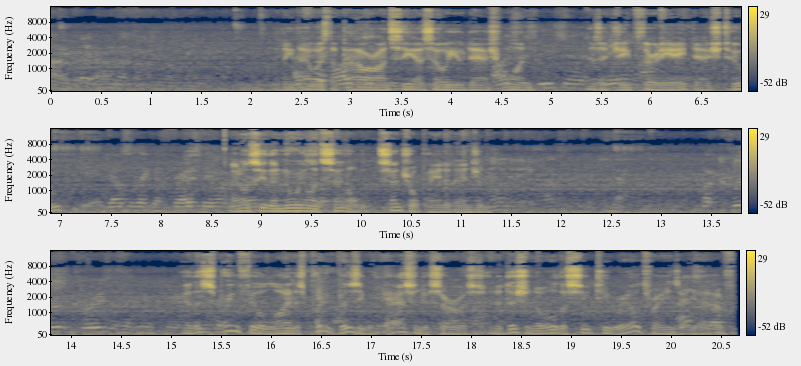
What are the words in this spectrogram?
Oh, you played on the on the I think that was the power on CSOU-1. There's a GP38-2. Yeah, that was like the first they went I don't see the New England Central, Central painted engine. Yeah, this Springfield line is pretty busy with passenger service, in addition to all the CT rail trains that you have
